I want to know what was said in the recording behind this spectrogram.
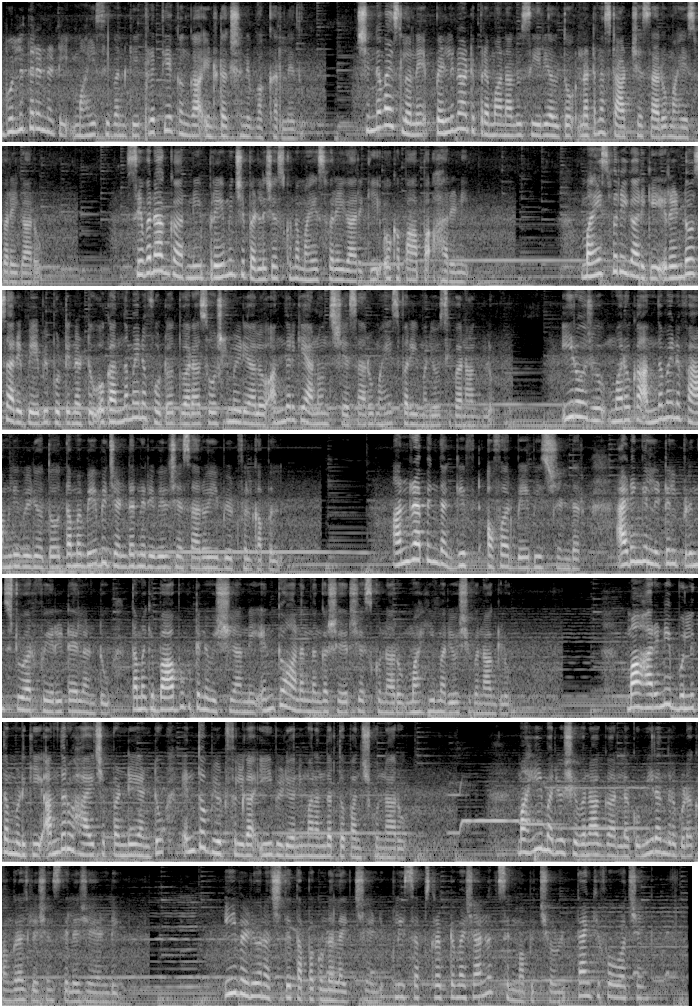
బుల్లితెర నటి మహిశివన్కి ప్రత్యేకంగా ఇంట్రొడక్షన్ ఇవ్వక్కర్లేదు. చిన్న వయసులోనే పెళ్ళినాటి ప్రమాణాలు సీరియల్తో నటన స్టార్ట్ చేశారు మహేశ్వరి గారు. శివనాగ్ గారిని ప్రేమించి పెళ్ళి చేసుకున్న మహేశ్వరి గారికి ఒక పాప హరిణి. మహేశ్వరి గారికి రెండోసారి బేబీ పుట్టినట్టు ఒక అందమైన ఫోటో ద్వారా సోషల్ మీడియాలో అందరికీ అనౌన్స్ చేశారు మహేశ్వరి మరియు శివనాగ్లు. ఈరోజు మరొక అందమైన ఫ్యామిలీ వీడియోతో తమ బేబీ జెండర్ని రివీల్ చేశారు ఈ beautiful couple. Unwrapping the gift of our baby's gender adding a little prince to our fairy tale అంటూ తమకి బాబు పుట్టిన విషయాన్ని ఎంతో ఆనందంగా షేర్ చేసుకున్నారు మహి మరియు శివనాగ్లు. మా హరిణి బుల్లి తమ్ముడికి అందరూ హాయ్ చెప్పండి అంటూ ఎంతో బ్యూటిఫుల్గా ఈ వీడియోని మనందరితో పంచుకున్నారు. మహి మరియు శివనాగ్ గార్లకు మీరందరూ కూడా కంగ్రాచులేషన్స్ తెలియజేయండి. ఈ వీడియో నచ్చితే తప్పకుండా లైక్ చేయండి. Please subscribe to my channel cinema పిచ్చోళ్ళు థ్యాంక్ యూ ఫర్ వాచింగ్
